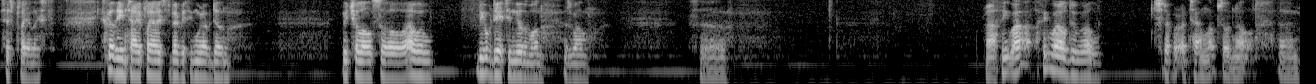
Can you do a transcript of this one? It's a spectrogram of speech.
It says playlist. It's got the entire playlist of everything where I've done, which will also I will be updating the other one as well. So right, I think well I think what I'll do I'll should I put a time lapse or not? Um,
